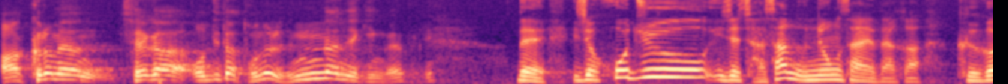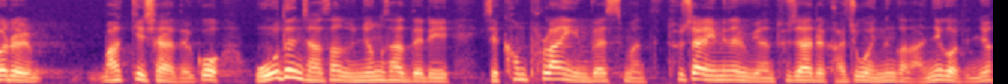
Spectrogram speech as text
아 그러면 제가 어디다 돈을 넣는다는 얘기인가요, 그게? 네, 이제 호주 이제 자산 운용사에다가 그거를 맡기셔야 되고 모든 자산 운용사들이 이제 컴플라잉 인베스트먼트 투자 이민을 위한 투자를 가지고 있는 건 아니거든요.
